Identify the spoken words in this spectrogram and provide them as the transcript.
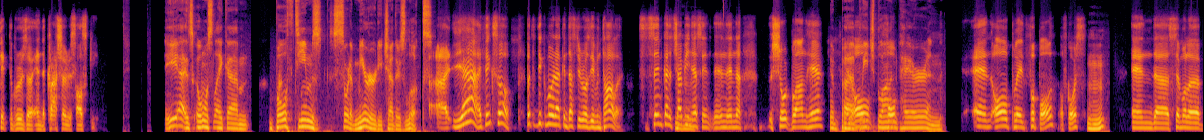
Dick the Bruiser and the Crusher Lisowski. Yeah, it's almost like um, both teams sort of mirrored each other's looks. Uh, yeah, I think so. But the Dick Murdoch and Dusty Rhodes even taller. Same kind of Mm-hmm. chubbiness and and, and uh, the short blonde hair, Uh, all bleach blonde hair and and all played football, of course. Mhm. and uh, similar,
